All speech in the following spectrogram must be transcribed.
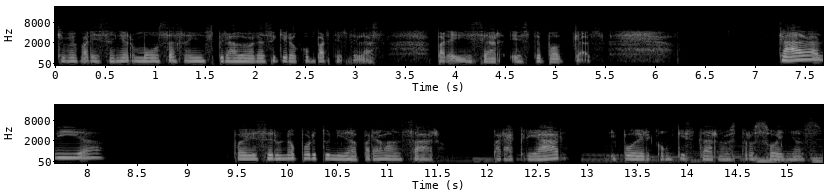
que me parecen hermosas e inspiradoras y quiero compartírtelas para iniciar este podcast. Cada día puede ser una oportunidad para avanzar, para crear y poder conquistar nuestros sueños.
